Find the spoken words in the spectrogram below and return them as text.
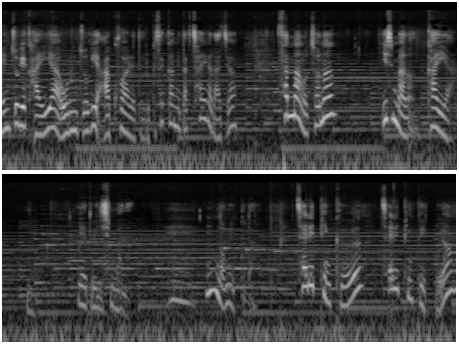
왼쪽에 가이아, 오른쪽이 아쿠아레드. 이렇게 색감이 딱 차이가 나죠? 35,000원, 20만원, 가이아. 음, 얘도 20만원. 음, 너무 이쁘다. 체리 핑크, 체리 핑크 있고요.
